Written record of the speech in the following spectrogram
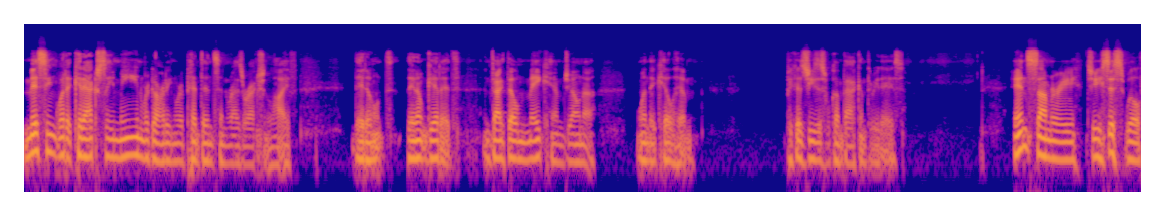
missing what it could actually mean regarding repentance and resurrection life they don't they don't get it. In fact, they'll make him Jonah when they kill him because Jesus will come back in 3 days. In summary, Jesus will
